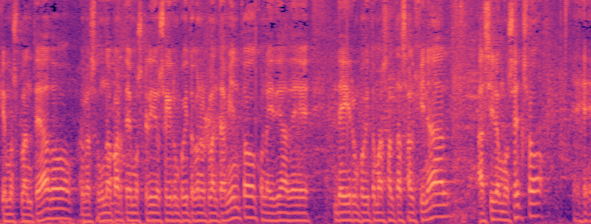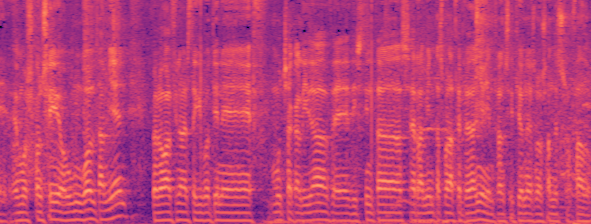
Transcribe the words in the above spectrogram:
que hemos planteado. En la segunda parte hemos querido seguir un poquito con el planteamiento, con la idea de, de ir un poquito más altas al final. Así lo hemos hecho. Eh, hemos conseguido un gol también, pero luego al final este equipo tiene mucha calidad, eh, distintas herramientas para hacerte daño y en transiciones nos han destrozado.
